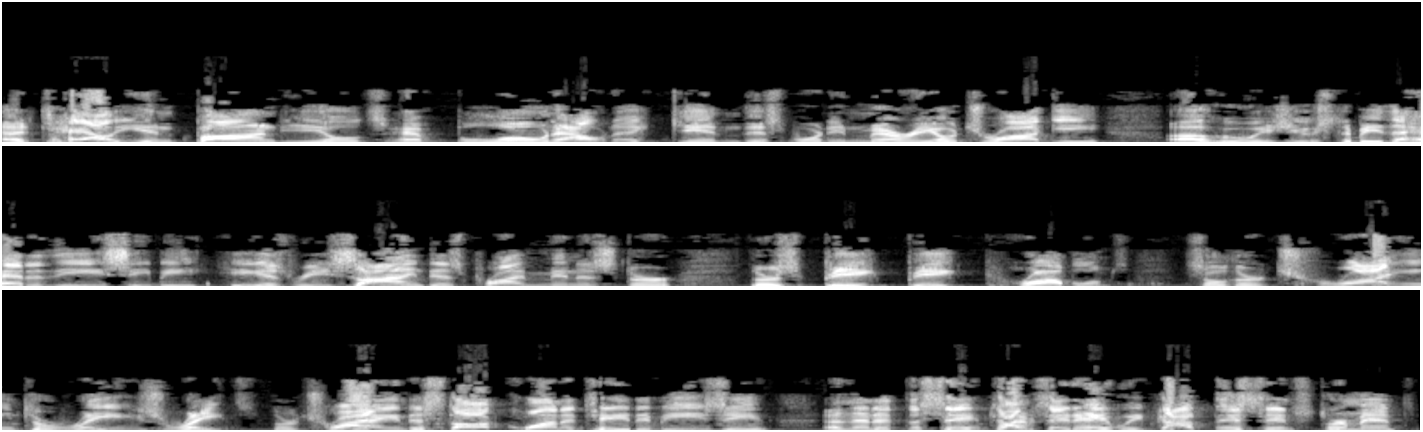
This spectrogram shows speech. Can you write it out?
Italian bond yields have blown out again this morning. Mario Draghi, uh, who was used to be the head of the ECB, he has resigned as prime minister. There's big, big problems. So they're trying to raise rates. They're trying to stop quantitative easing, and then at the same time saying, "Hey, we've got this instrument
